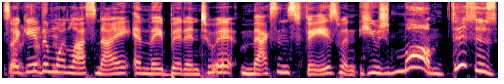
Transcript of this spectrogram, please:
So I gave them one last night, and they bit into it. Maxon's face when he was, "Mom, this is,"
